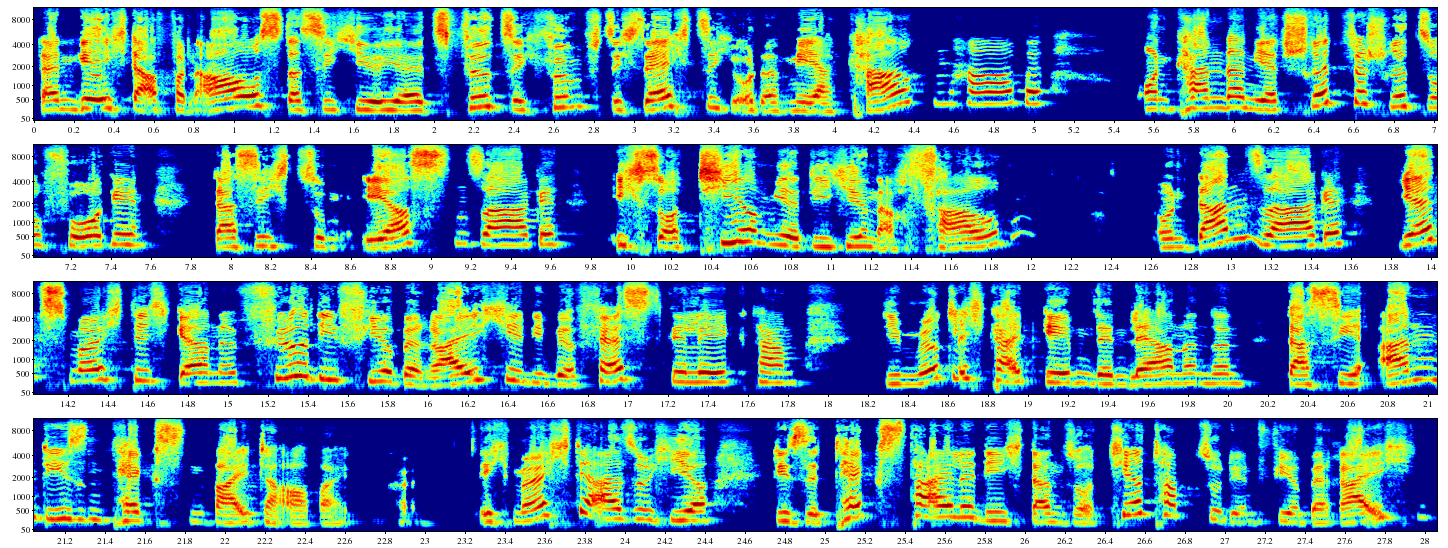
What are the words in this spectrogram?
dann gehe ich davon aus, dass ich hier jetzt 40, 50, 60 oder mehr Karten habe und kann dann jetzt Schritt für Schritt so vorgehen, dass ich zum ersten sage, ich sortiere mir die hier nach Farben und dann sage, jetzt möchte ich gerne für die vier Bereiche, die wir festgelegt haben, die Möglichkeit geben den Lernenden, dass sie an diesen Texten weiterarbeiten. Ich möchte also hier diese Textteile, die ich dann sortiert habe zu den vier Bereichen,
